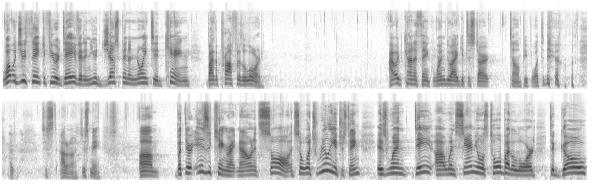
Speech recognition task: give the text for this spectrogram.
What would you think if you were David and you'd just been anointed king by the prophet of the Lord? I would kind of think, when do I get to start telling people what to do? I just, I don't know, just me. Um, but there is a king right now, and it's Saul. And so, what's really interesting is when, Dave, uh, when Samuel is told by the Lord to go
